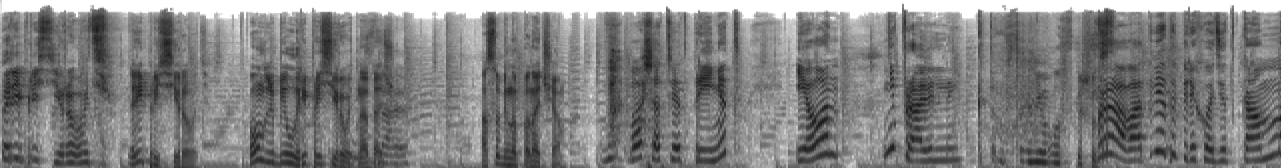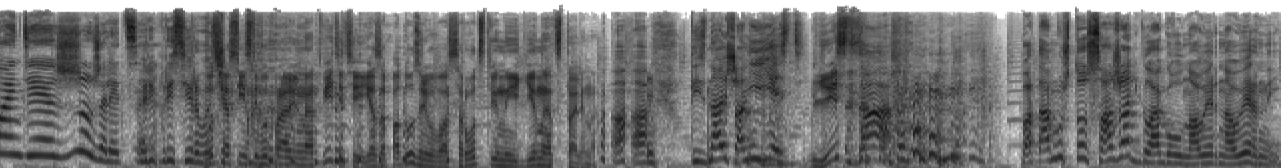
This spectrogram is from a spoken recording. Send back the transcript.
репрессировать. репрессировать. Он любил репрессировать на даче. Особенно по ночам. Ваш ответ принят, и он неправильный. Кто бы сомневался. Право ответа переходит к команде Жужелицы. Репрессировать. Вот сейчас, если вы правильно ответите, я заподозрю у вас родственные гены от Сталина. Ты знаешь, они есть. Есть? Да. Потому что сажать глагол, наверное, верный.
